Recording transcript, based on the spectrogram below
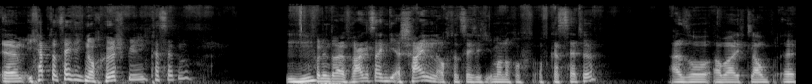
ähm, ich habe tatsächlich noch Hörspielkassetten mhm. von den drei Fragezeichen. Die erscheinen auch tatsächlich immer noch auf, auf Kassette. Also, aber ich glaube, äh,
